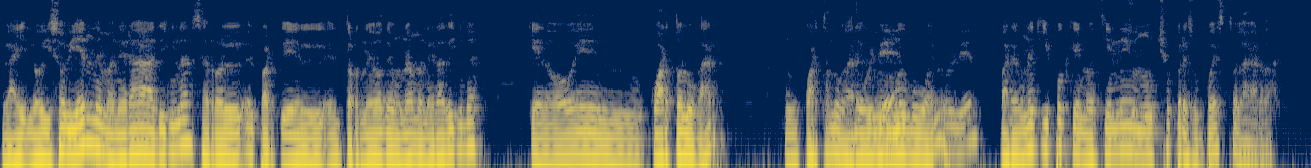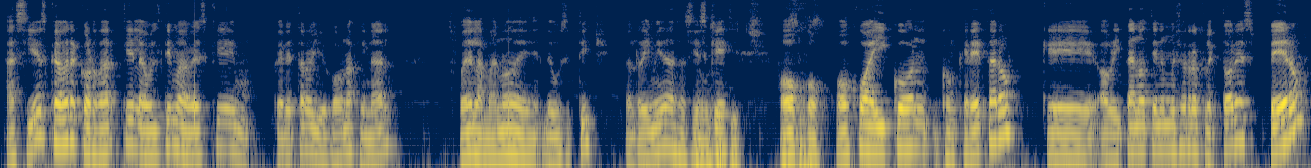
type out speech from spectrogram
la- lo hizo bien de manera digna, cerró el, el, el- el torneo de una manera digna, quedó en cuarto lugar. Un cuarto lugar es Muy bien, muy, muy bueno. Muy bien. Para un equipo que no tiene mucho presupuesto, la verdad. Así es, cabe recordar que la última vez que Querétaro llegó a una final fue de la mano de, de del Rey Midas. Así es que, ojo, ojo ahí con, con Querétaro, que ahorita no tiene muchos reflectores, pero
